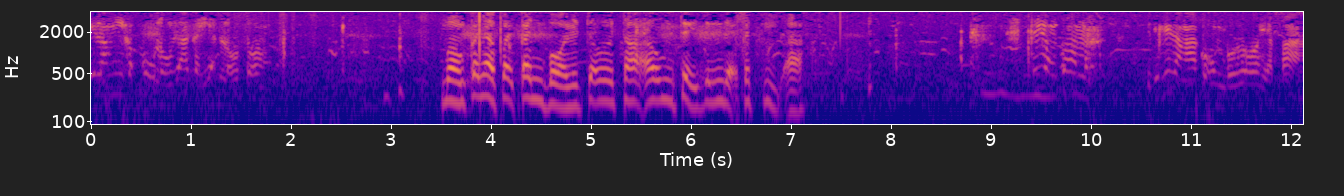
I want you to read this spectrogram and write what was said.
Cái như cái ra cái hiện to. Mong cả nhà phải canh bò để cho thả ông thấy đừng để cái gì à. Cái dòng con mà. Thì cái lăng bố rồi hả bà?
